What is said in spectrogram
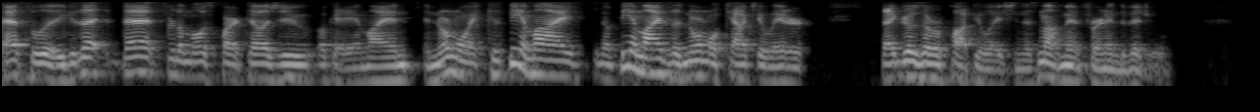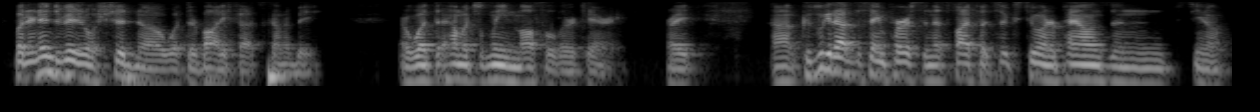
Absolutely. Because that, that for the most part tells you, okay, am I in, in normal weight? Because BMI, you know, BMI is a normal calculator that goes over population. It's not meant for an individual, but an individual should know what their body fat's going to be or what, the, how much lean muscle they're carrying. Right. Um, because we could have the same person that's five foot six, 200 pounds and, you know,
